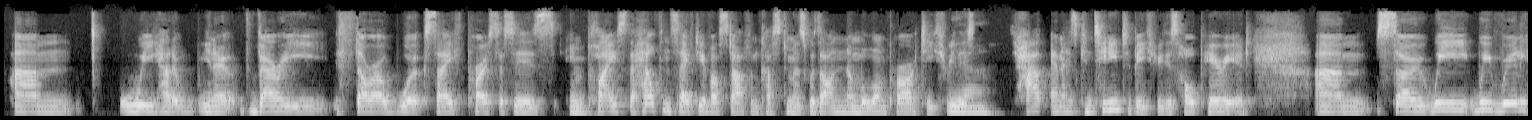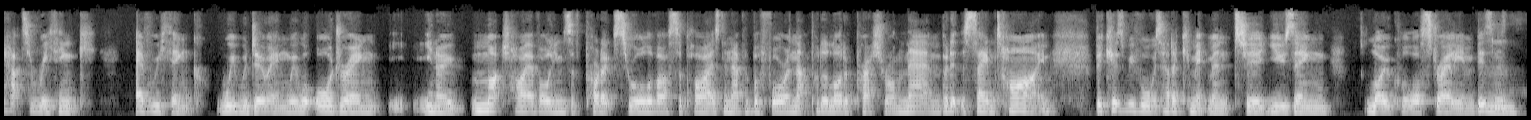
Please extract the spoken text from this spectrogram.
um, we had a you know very thorough work safe processes in place the health and safety of our staff and customers was our number one priority through yeah. this and has continued to be through this whole period um, so we we really had to rethink everything we were doing. We were ordering, you know, much higher volumes of products through all of our suppliers than ever before. And that put a lot of pressure on them. But at the same time, because we've always had a commitment to using local Australian businesses, mm.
